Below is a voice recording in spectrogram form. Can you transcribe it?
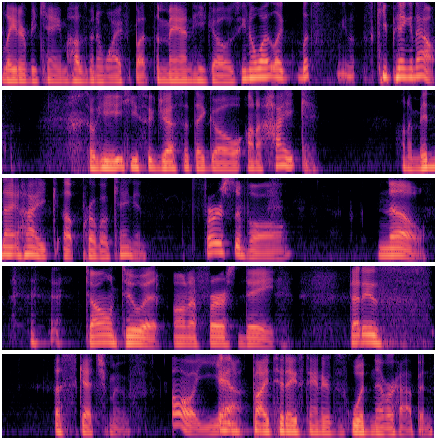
later became husband and wife, but the man he goes, you know what, like let's you know let's keep hanging out. So he he suggests that they go on a hike, on a midnight hike up Provo Canyon. First of all, no, don't do it on a first date. That is a sketch move. Oh yeah, And by today's standards would never happen.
